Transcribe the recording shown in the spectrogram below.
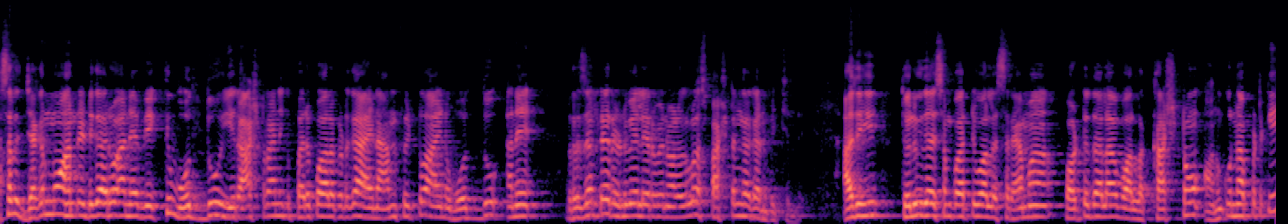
అసలు జగన్మోహన్ రెడ్డి గారు అనే వ్యక్తి వద్దు ఈ రాష్ట్రానికి పరిపాలకుడిగా ఆయన అన్ఫిట్ ఆయన వద్దు అనే రిజల్టే రెండు వేల ఇరవై నాలుగులో స్పష్టంగా కనిపించింది. అది తెలుగుదేశం పార్టీ వాళ్ళ శ్రమ పట్టుదల వాళ్ళ కష్టం అనుకున్నప్పటికీ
